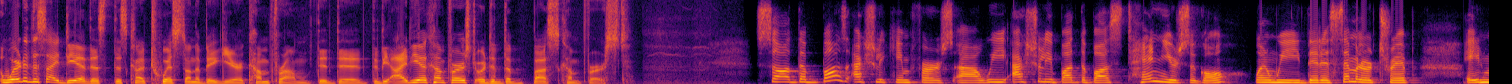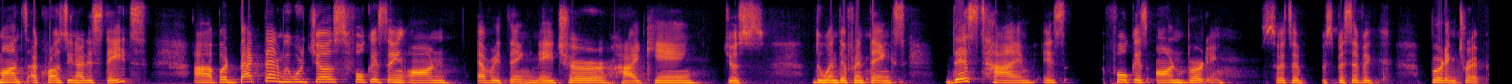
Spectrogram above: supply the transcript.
Where did this idea, this this kind of twist on the big year, come from? Did the did the idea come first, or did the bus come first? So the bus actually came first. Uh, we actually bought the bus ten years ago when we did a similar trip, eight months across the United States. Uh, but back then, we were just focusing on everything nature, hiking, just doing different things. This time is focused on birding. So it's a specific birding trip.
